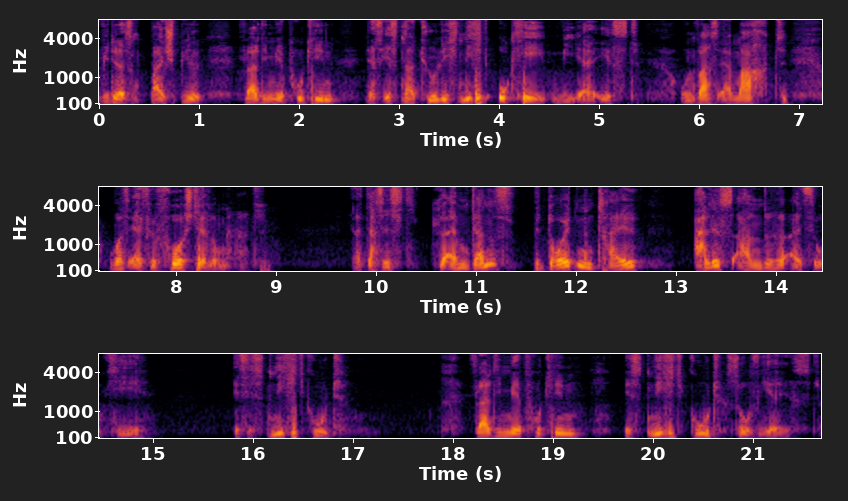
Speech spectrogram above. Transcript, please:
Wieder das Beispiel Wladimir Putin, das ist natürlich nicht okay, wie er ist und was er macht und was er für Vorstellungen hat. Ja, das ist zu einem ganz bedeutenden Teil alles andere als okay. Es ist nicht gut. Wladimir Putin ist nicht gut, so wie er ist.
